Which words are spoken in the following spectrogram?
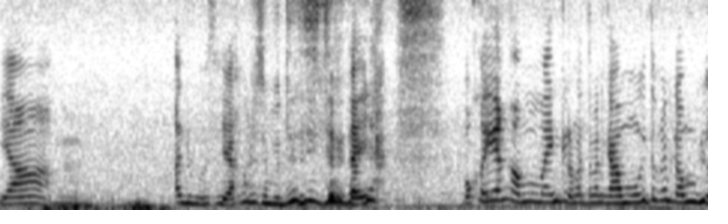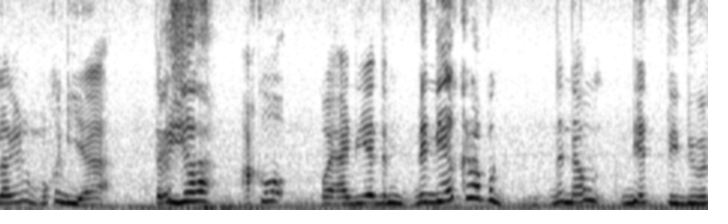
yang hmm. aduh masa ya aku harus sebutin sih ceritanya. Pokoknya kamu main ke rumah teman kamu itu kan kamu bilangnya mau ke dia terus Ya iyalah. aku wa dia dan dan dia kenapa dan tahu dia tidur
